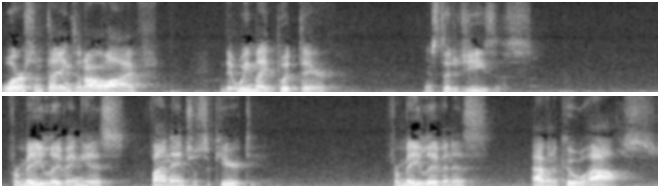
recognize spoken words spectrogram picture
What are some things in our life that we may put there instead of Jesus. For me, living is financial security. For me, living is having a cool house.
